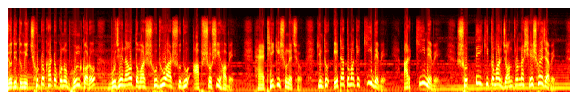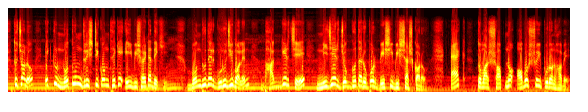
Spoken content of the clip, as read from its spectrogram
যদি তুমি ছোটোখাটো কোনো ভুল করো, বুঝে নাও তোমার শুধু আর শুধু আফসোসই হবে। হ্যাঁ ঠিকই শুনেছ, কিন্তু এটা তোমাকে কি দেবে? আর কি নেবে? সত্যিই কি তোমার যন্ত্রণা শেষ হয়ে যাবে? তো চলো, একটু নতুন দৃষ্টিকোণ থেকে এই বিষয়টা দেখি। বন্ধুদের গুরুজি বলেন, ভাগ্যের চেয়ে নিজের যোগ্যতার উপর বেশি বিশ্বাস করো। এক, তোমার স্বপ্ন অবশ্যই পূরণ হবে।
